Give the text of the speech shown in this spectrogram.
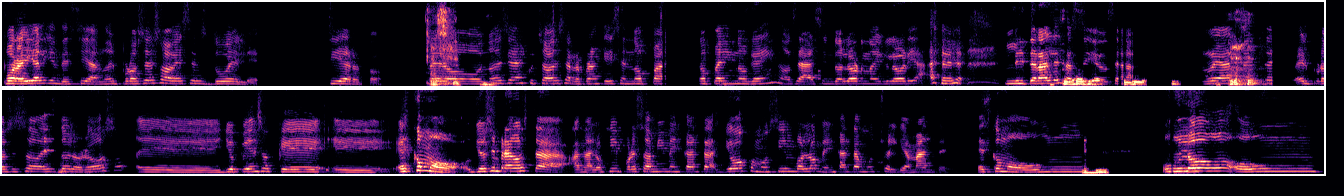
por ahí alguien decía, ¿no? El proceso a veces duele, cierto. Pero no sé si han escuchado ese refrán que dice no pain, no pain, no gain, o sea, sin dolor no hay gloria. Literal es así, o sea, realmente el proceso es doloroso. Eh, yo pienso que eh, es como, yo siempre hago esta analogía y por eso a mí me encanta, yo como símbolo me encanta mucho el diamante. Es como un, un logo o un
